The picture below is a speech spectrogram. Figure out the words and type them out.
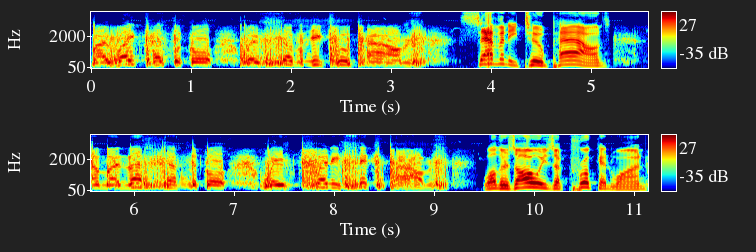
my right testicle weighs 72 pounds, Seventy-two pounds. and my left testicle weighs 26 pounds. Well, there's always a crooked one.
